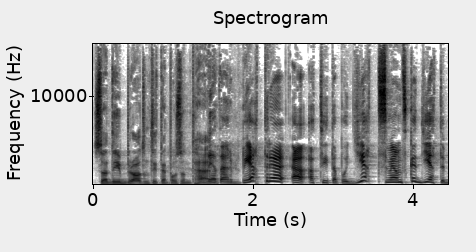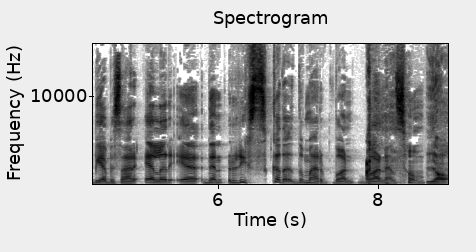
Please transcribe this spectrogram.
Så det är bra att de tittar på sånt här. Det är bättre att titta på jätt, svenska jättebebisar eller den ryska, de här barn, barnen som Ja,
